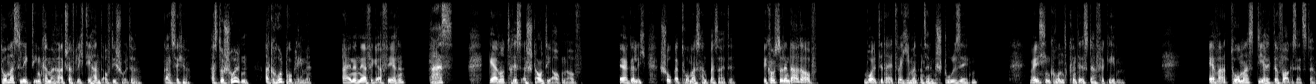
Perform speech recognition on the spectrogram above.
Thomas legte ihm kameradschaftlich die Hand auf die Schulter. Ganz sicher. Hast du Schulden? Alkoholprobleme? Eine nervige Affäre? Was? Gernot riss erstaunt die Augen auf. Ärgerlich schob er Thomas Hand beiseite. Wie kommst du denn darauf? Wollte da etwa jemand an seinem Stuhl sägen? Welchen Grund könnte es dafür geben? Er war Thomas direkter Vorgesetzter,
